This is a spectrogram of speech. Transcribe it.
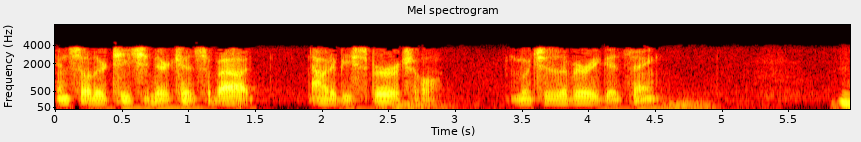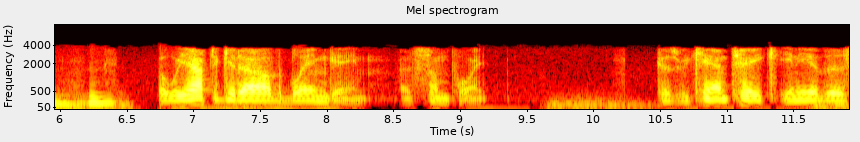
And so they're teaching their kids about how to be spiritual, which is a very good thing. Mm-hmm. But we have to get out of the blame game at some point because we can't take any of this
